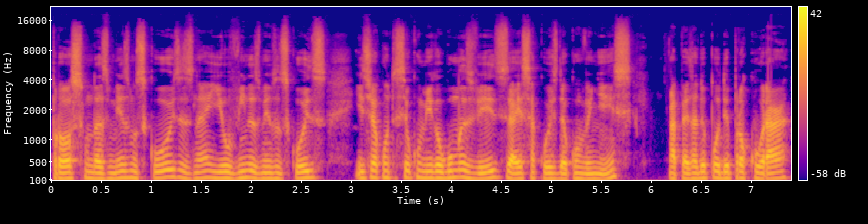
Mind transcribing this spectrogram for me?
próximo das mesmas coisas né, e ouvindo as mesmas coisas. Isso já aconteceu comigo algumas vezes, a essa coisa da conveniência. Apesar de eu poder procurar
